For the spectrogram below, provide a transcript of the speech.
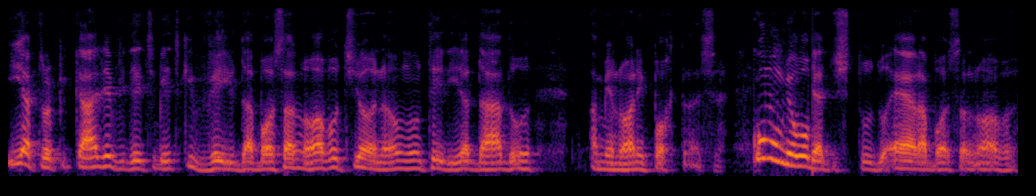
E a Tropicália, evidentemente, que veio da Bossa Nova, o Tionão não teria dado a menor importância. Como o meu objeto de estudo era a Bossa Nova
